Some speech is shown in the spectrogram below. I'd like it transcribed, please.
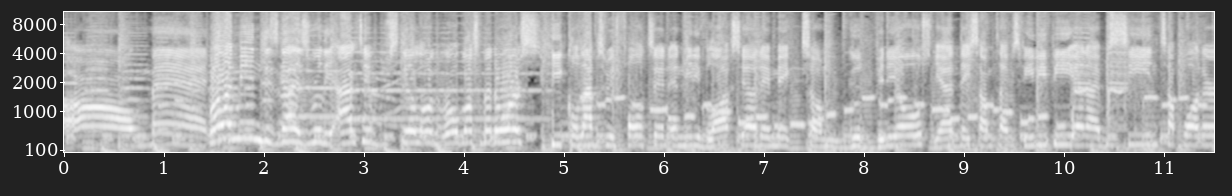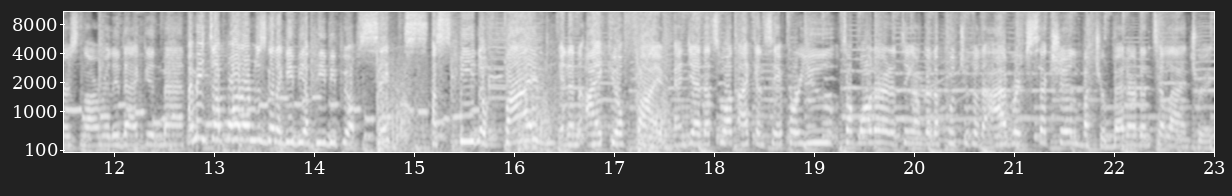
Oh, man. Well, I mean, this guy is really active still on Roblox Bedwars. He collabs with Foltyn and Mini Blocks. Yeah, they make some good videos. Yeah, they sometimes PvP, and I've seen Tap Water is not really that good, man. I mean, Tap Water, I'm just gonna give you a PvP of 6, a speed of 5, and an IQ of 5. And yeah, that's what I can say for you, Tap Water. And I think I'm gonna put you to the average section, but you're better than Telanthric.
